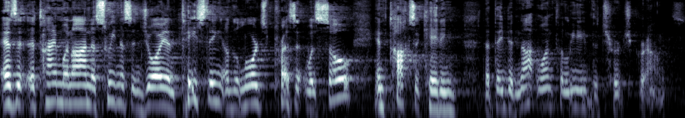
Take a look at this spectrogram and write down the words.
As a time went on, the sweetness and joy and tasting of the Lord's presence was so intoxicating that they did not want to leave the church grounds.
